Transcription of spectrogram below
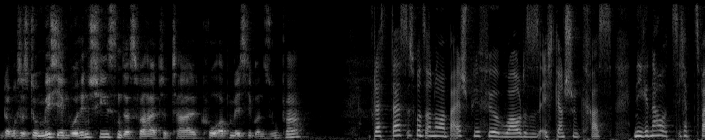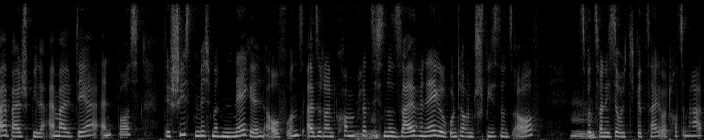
Und da musstest du mich irgendwo hinschießen. Das war halt total koopmäßig und super. Das, das ist übrigens auch nochmal ein Beispiel für, wow, das ist echt ganz schön krass. Nee, genau, ich habe zwei Beispiele. Einmal der Endboss, der schießt nämlich mit Nägeln auf uns. Also dann kommen plötzlich so eine Salve Nägel runter und spießen uns auf. Das wird zwar nicht so richtig gezeigt, aber trotzdem hart.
